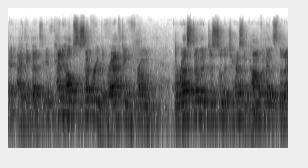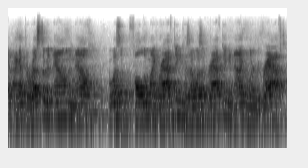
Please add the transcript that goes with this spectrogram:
I think that's, it kind of helps to separate the grafting from the rest of it, just so that you have some confidence that I, I got the rest of it down, and now it wasn't the fault of my grafting, because I wasn't grafting, and now I can learn to graft.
